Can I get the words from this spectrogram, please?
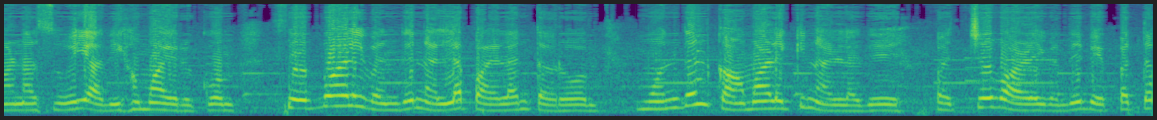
ஆனால் சுவை அதிகமாக இருக்கும். செவ்வாழை வந்து நல்ல பலன் தரும். மொந்தல் காமாலைக்கு நல்லது. பச்சை வாழை வந்து வெப்பத்தை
